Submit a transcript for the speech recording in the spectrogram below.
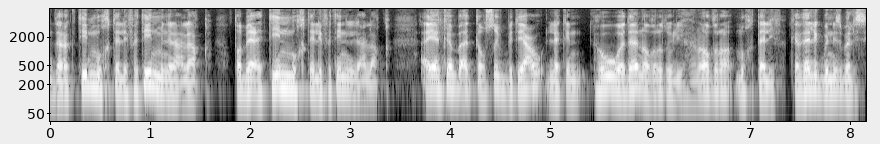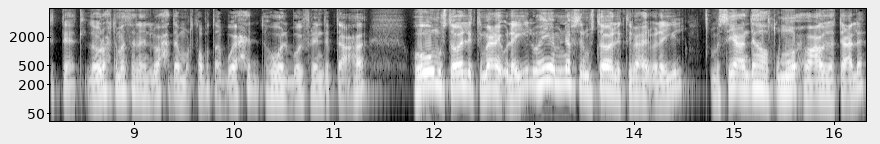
درجتين مختلفتين من العلاقة طبيعتين مختلفتين للعلاقه ايا كان بقى التوصيف بتاعه لكن هو ده نظرته ليها نظرة مختلفة. كذلك بالنسبة للستات لو رحت مثلا لواحدة مرتبطة بواحد هو ال boyfriend بتاعها وهو مستواه الاجتماعي قليل وهي من نفس المستوى الاجتماعي القليل بس هي عندها طموح وعاوزة تعلى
